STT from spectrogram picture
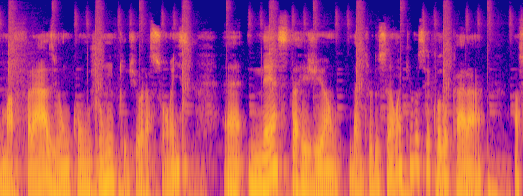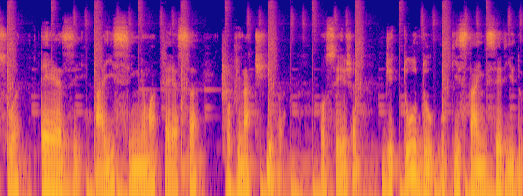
uma frase ou um conjunto de orações, é, nesta região da introdução é que você colocará a sua tese, aí sim uma peça opinativa, ou seja, de tudo o que está inserido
